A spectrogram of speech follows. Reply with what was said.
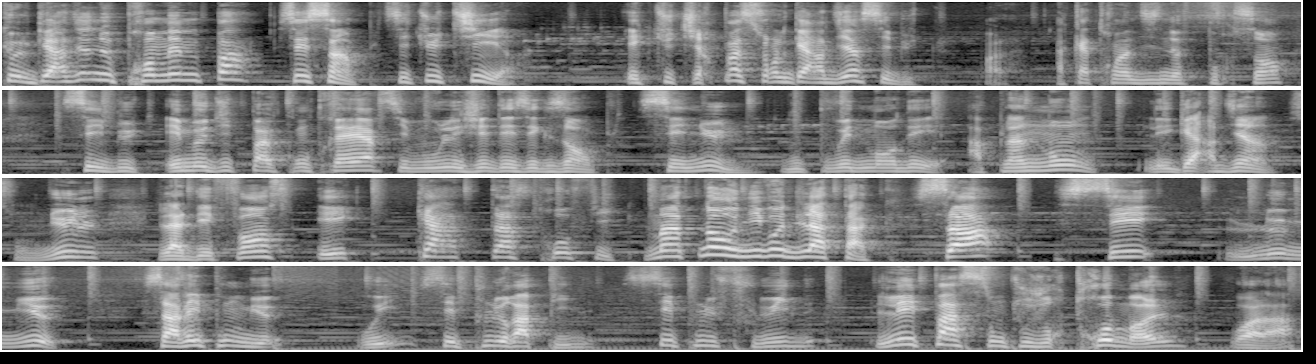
que le gardien ne prend même pas. C'est simple, si tu tires et que tu tires pas sur le gardien, c'est but. Voilà, à 99%, c'est but. Et me dites pas le contraire, si vous voulez, j'ai des exemples. C'est nul. Vous pouvez demander à plein de monde, les gardiens sont nuls, la défense est catastrophique. Maintenant, au niveau de l'attaque, ça, c'est le mieux. Ça répond mieux. Oui, c'est plus rapide, c'est plus fluide. Les passes sont toujours trop molles, voilà.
